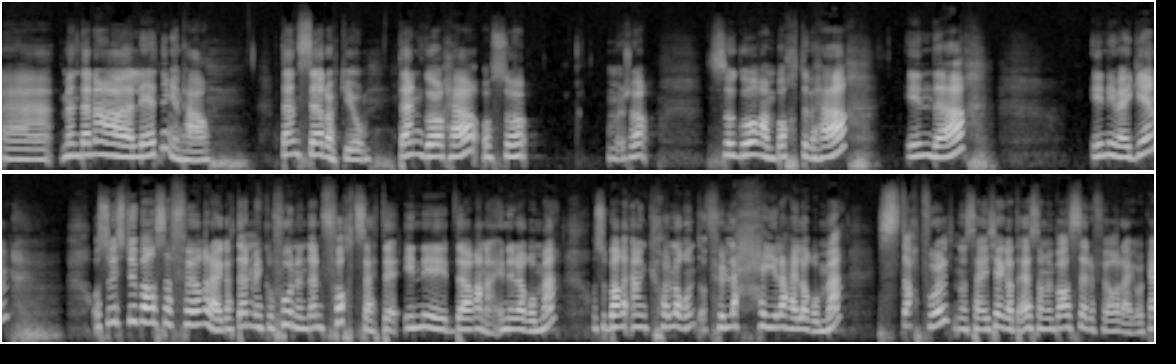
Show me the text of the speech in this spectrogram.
Eh, men denne ledningen her, den ser dere jo. Den går her, og så Så går han bortover her, inn der, inn i veggen. Og så Hvis du bare ser for deg at den mikrofonen den fortsetter inni dørene, inni det rommet, og så bare han krøller rundt og fyller hele, hele rommet stappfullt Nå sier ikke jeg at det er sånn, men bare se det for deg. ok?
